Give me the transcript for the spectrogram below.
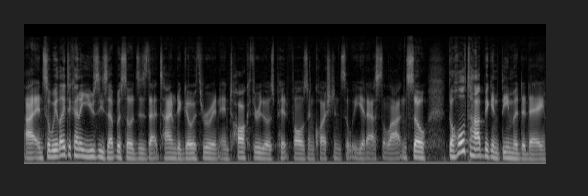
Uh, and so we like to kind of use these episodes as that time to go through and, and talk through those pitfalls and questions that we get asked a lot. And so the whole topic and theme of today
